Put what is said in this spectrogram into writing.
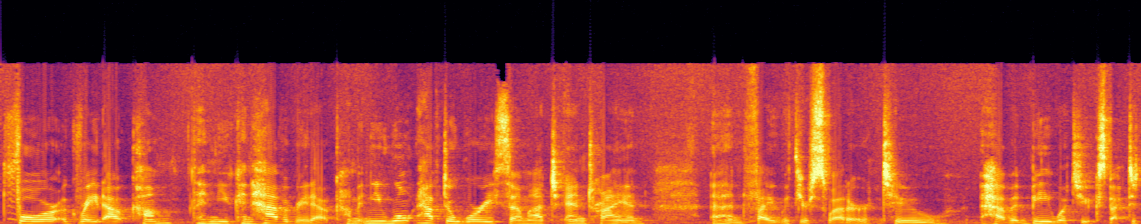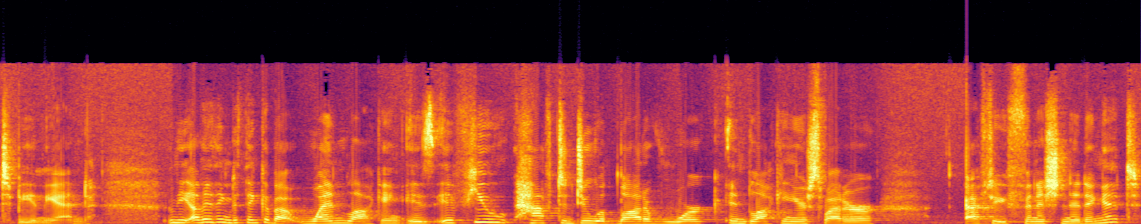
for a great outcome, then you can have a great outcome and you won't have to worry so much and try and, and fight with your sweater to have it be what you expect it to be in the end. And the other thing to think about when blocking is if you have to do a lot of work in blocking your sweater after you finish knitting it,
